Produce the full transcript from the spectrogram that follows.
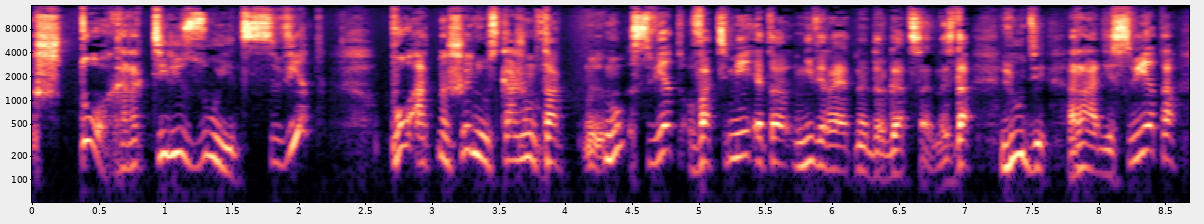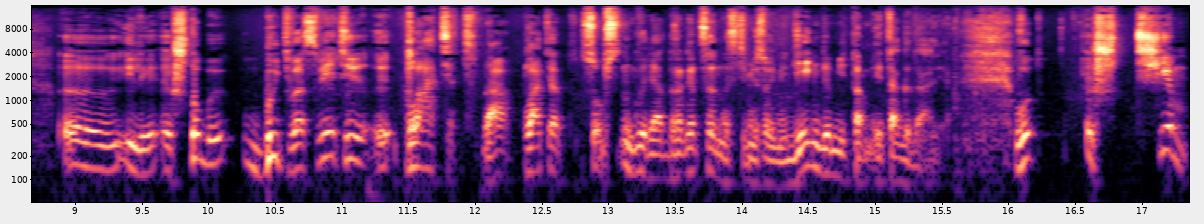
что характеризует свет по отношению, скажем так, ну, свет во тьме это невероятная драгоценность. Да? Люди ради света э, или чтобы быть во свете э, платят, да? платят, собственно говоря, драгоценностями своими деньгами там, и так далее. Вот чем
